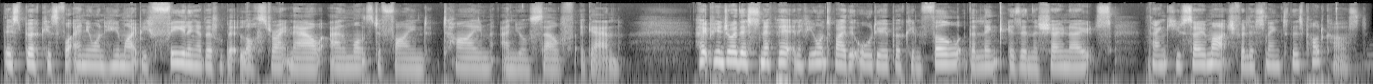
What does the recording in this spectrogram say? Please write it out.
This book is for anyone who might be feeling a little bit lost right now and wants to find time and yourself again. Hope you enjoy this snippet, and if you want to buy the audiobook in full, the link is in the show notes. Thank you so much for listening to this podcast.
